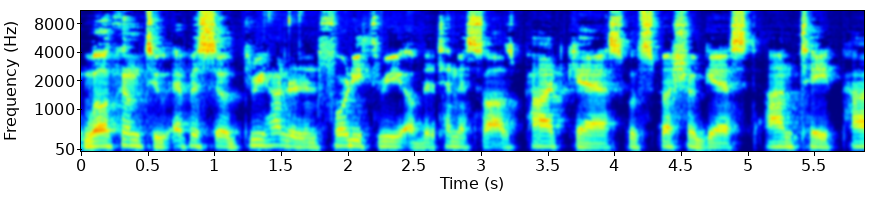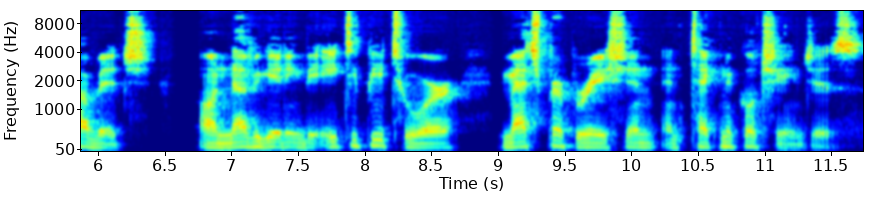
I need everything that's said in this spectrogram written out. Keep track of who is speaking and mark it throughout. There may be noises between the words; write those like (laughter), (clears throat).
Speaker 1: Welcome to episode 343 of the Tennis Files podcast with special guest Ante Pavic on navigating the ATP Tour, match preparation, and technical changes.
